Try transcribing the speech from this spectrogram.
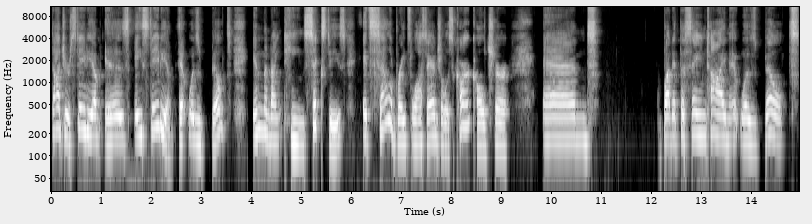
Dodger Stadium is a stadium. It was built in the 1960s. It celebrates Los Angeles car culture and but at the same time it was built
